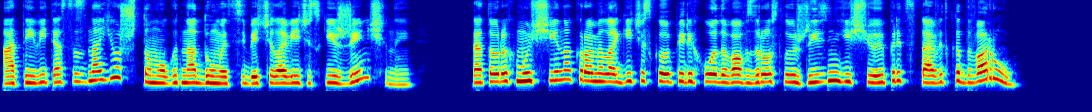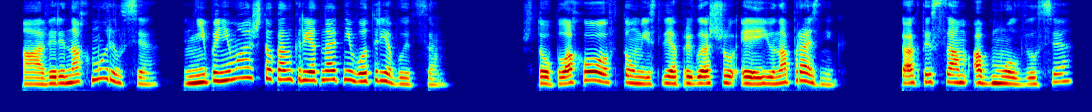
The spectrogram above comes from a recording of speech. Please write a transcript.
А ты ведь осознаешь, что могут надумать себе человеческие женщины, которых мужчина, кроме логического перехода во взрослую жизнь, еще и представит ко двору. Авери нахмурился, не понимая, что конкретно от него требуется. Что плохого в том, если я приглашу Эйю на праздник? Как ты сам обмолвился,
